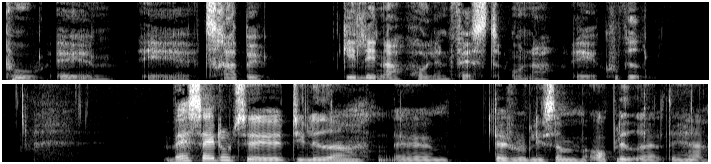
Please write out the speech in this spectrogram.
på øh, øh, trappe gelænder holden fast under øh, covid. Hvad sagde du til de ledere, øh, da du ligesom oplevede alt det her?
